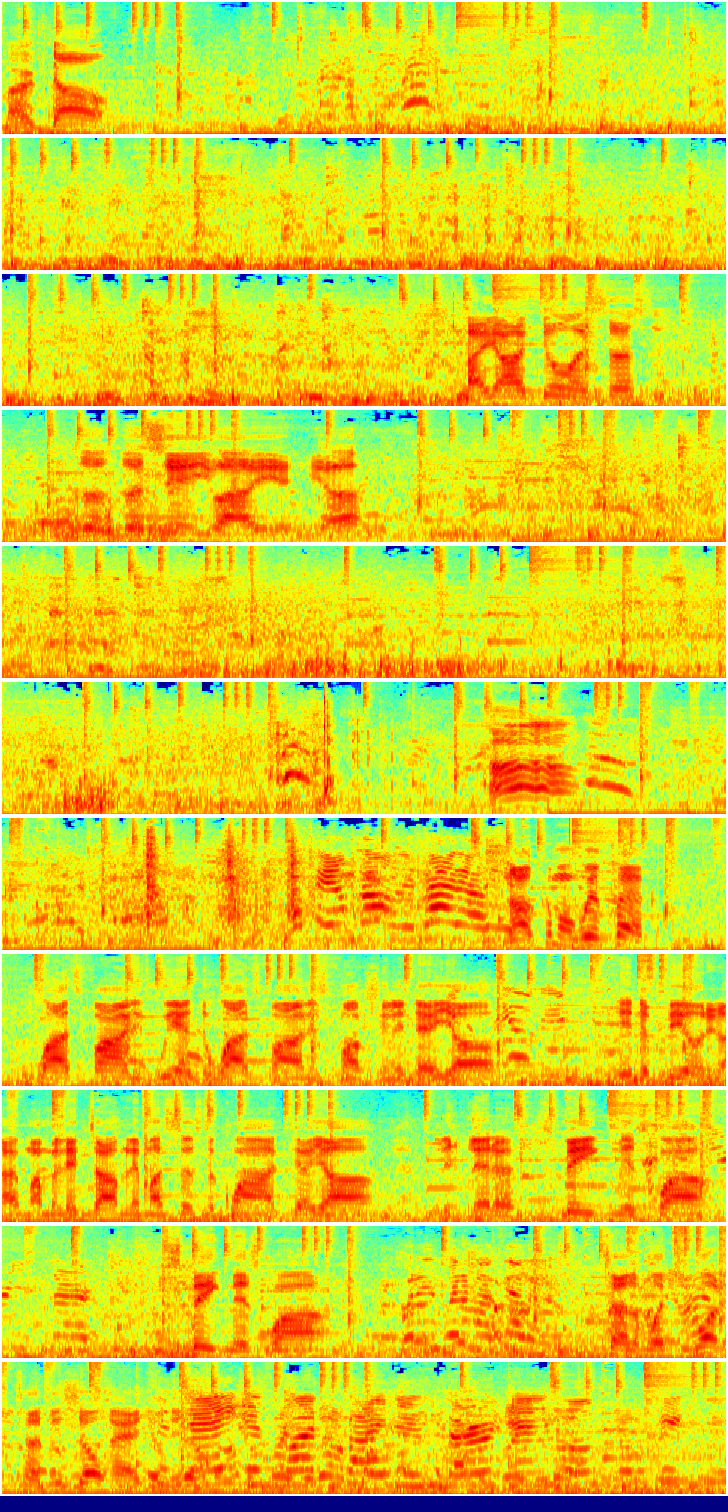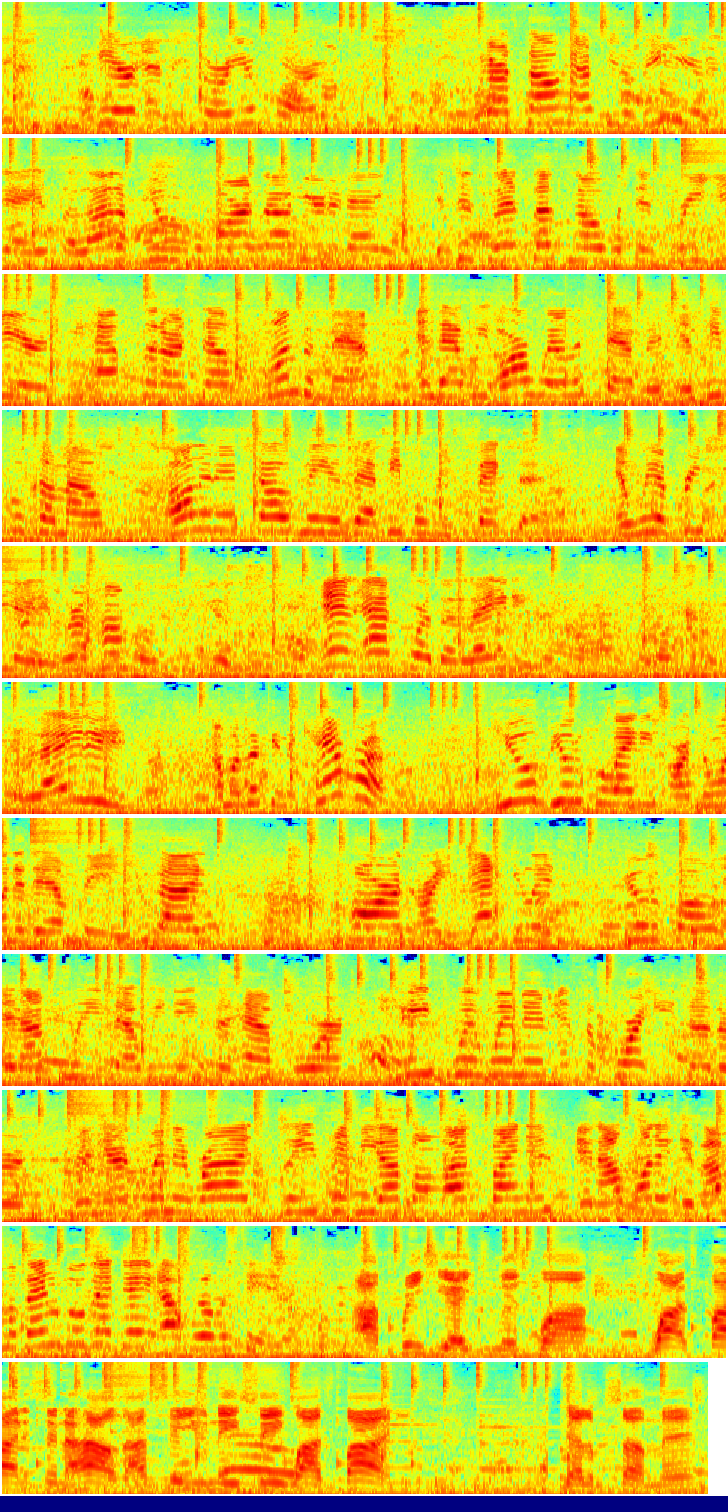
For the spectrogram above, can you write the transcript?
Murdoch. How y'all doing, sister? Good, good seeing you out here, yeah? Ah, Okay, I'm gone. It's hot out here. no, come on, we're back. Watts Finest, we at the Watts Finest function today, y'all. In the building. I'm, I'm gonna let y'all, let my sister Quan tell y'all. Let, let her speak, Miss Quan. you. Speak, Miss Quan. What, is, what am I telling them? Tell them what you want to tell them. It's your annual. Today is Watts Finest third annual picnic here at Victoria Park. We are so happy to be here today. It's a lot of beautiful cars out here today. It just lets us know within three years we have put ourselves on the map and that we are well established and people come out. All of this shows me is that people respect us and we appreciate it. We're humble to you. And as for the ladies, ladies, I'm gonna look in the camera. You beautiful ladies are doing the damn thing. You guys, cars are immaculate, beautiful, and I believe that we need to have more peace with women and support each other. When there's women rides, please hit me up on Watts Finest, and I want to, if I'm available that day, I will attend. I appreciate you, Miss Quan. Watts Finest in the house. I see you, Nisi. Watts Finest. Tell them something, man.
